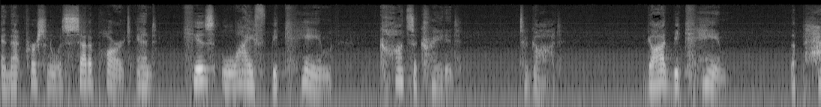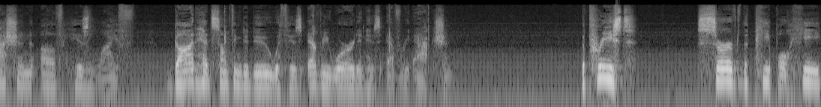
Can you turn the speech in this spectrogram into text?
and that person was set apart, and his life became consecrated to God. God became the passion of his life. God had something to do with his every word and his every action. The priest served the people, he,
